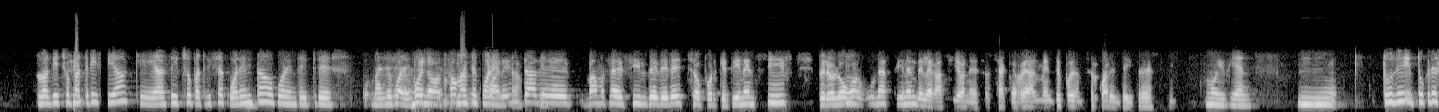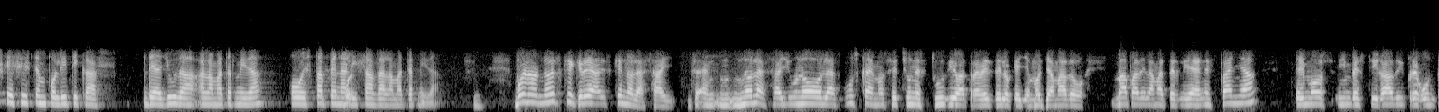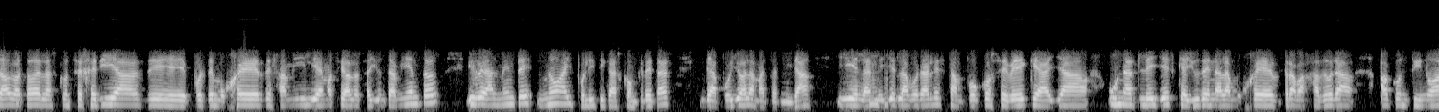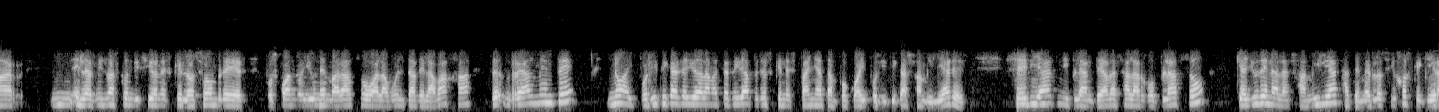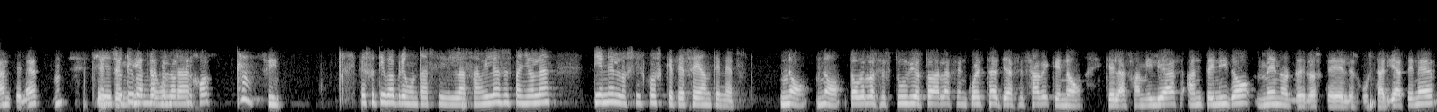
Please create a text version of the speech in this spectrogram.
Lo has dicho Patricia, que has dicho Patricia 40 o 43. Más de 40. Bueno, son más de 40, de, vamos a decir, de derecho porque tienen CIF, pero luego algunas tienen delegaciones, o sea que realmente pueden ser 43. Muy bien. Mm, ¿Tú, ¿Tú crees que existen políticas de ayuda a la maternidad o está penalizada la maternidad? Bueno, no es que crea, es que no las hay. no las hay, uno las busca. Hemos hecho un estudio a través de lo que hemos llamado Mapa de la Maternidad en España. Hemos investigado y preguntado a todas las consejerías de, pues de mujer, de familia, hemos ido a los ayuntamientos y realmente no hay políticas concretas de apoyo a la maternidad. Y en las leyes laborales tampoco se ve que haya unas leyes que ayuden a la mujer trabajadora a continuar en las mismas condiciones que los hombres, pues cuando hay un embarazo o a la vuelta de la baja. Realmente no hay políticas de ayuda a la maternidad, pero es que en España tampoco hay políticas familiares serias ni planteadas a largo plazo que ayuden a las familias a tener los hijos que quieran tener. Sí, eso te iba a preguntar. los hijos, sí. Eso te iba a preguntar si las familias españolas tienen los hijos que desean tener. No, no. Todos los estudios, todas las encuestas ya se sabe que no, que las familias han tenido menos de los que les gustaría tener,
